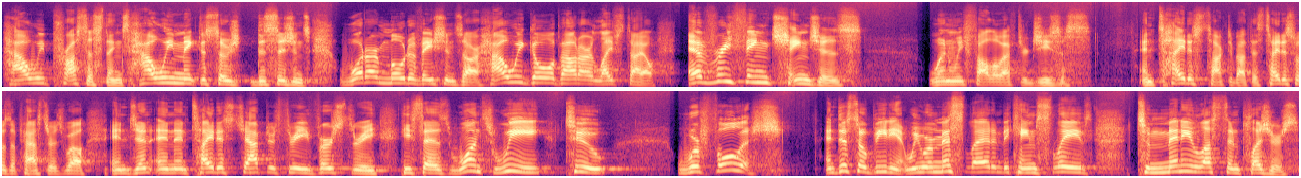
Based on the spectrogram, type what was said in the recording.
How we process things, how we make decisions, what our motivations are, how we go about our lifestyle, everything changes when we follow after Jesus. And Titus talked about this. Titus was a pastor as well. And, in Titus chapter 3, verse 3, he says, Once we, too, were foolish and disobedient. We were misled and became slaves to many lusts and pleasures.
